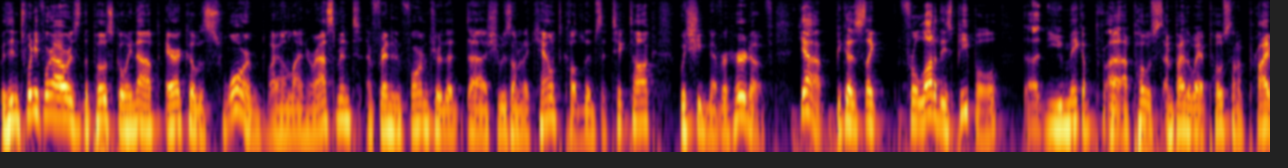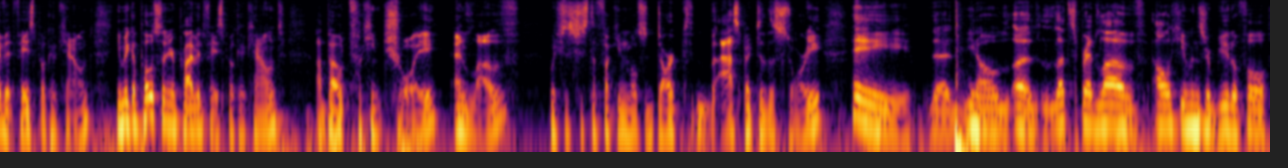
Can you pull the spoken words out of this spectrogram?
Within 24 hours of the post going up, Erica was swarmed by online harassment. A friend informed her that uh, she was on an account called Libs at TikTok, which she'd never heard of. Yeah, because like for a lot of these people, uh, you make a, a, post, and by the way, a post on a private Facebook account. You make a post on your private Facebook account about fucking joy and love which is just the fucking most dark aspect of the story. Hey, you know, uh, let's spread love. All humans are beautiful.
